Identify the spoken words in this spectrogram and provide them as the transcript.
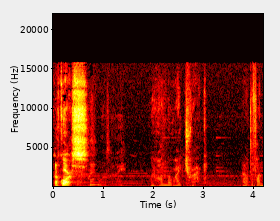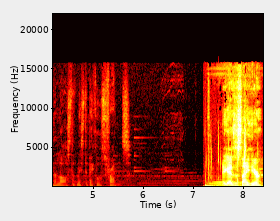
Of course. Where was I? We're on the right track. Now to find the last of Mr. Bickle's friends. Hey guys, it's Night here.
